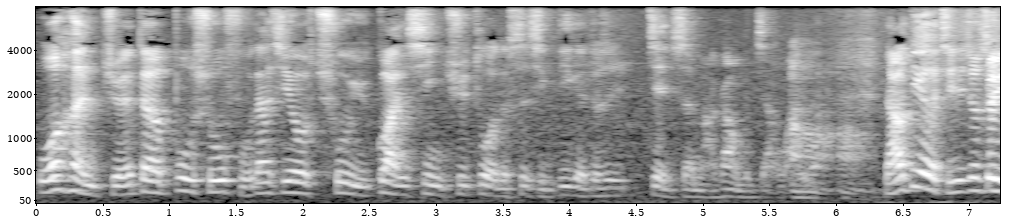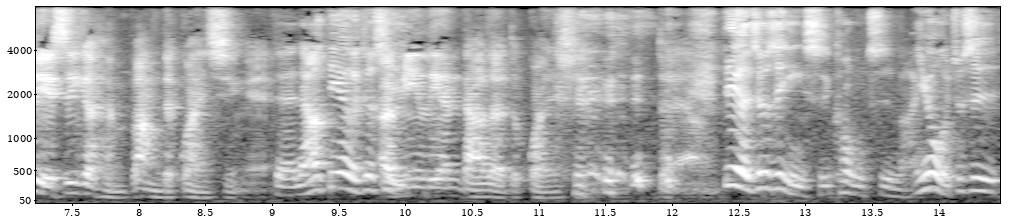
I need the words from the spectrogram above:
我很觉得不舒服，但是又出于惯性去做的事情。第一个就是健身嘛，刚刚我们讲完了。然后第二个其实就是这也是一个很棒的惯性哎对，然后第二个就是，a million dollar 的惯性，对啊，第二个就是饮食控制嘛，因为我就是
